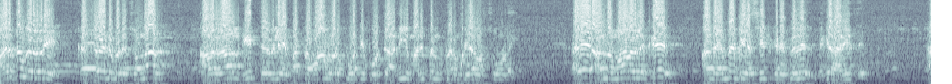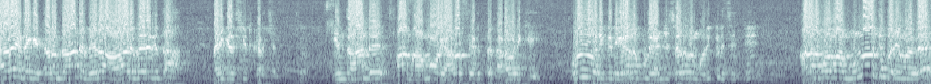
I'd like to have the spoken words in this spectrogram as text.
மருத்துவக் கல்லூரி கற்க வேண்டும் என்று சொன்னால் அவர்களால் நீட் தேர்விலே மற்ற மாணவர்கள் போட்டி போட்டு அதிக மதிப்பெண் பெற முடியாத ஒரு சூழ்நிலை. அந்த மாணவர்களுக்கு அந்த எம்பிபிஎஸ் சீட் கிடைப்பது மிக அரிது. அதனால இன்னைக்கு கடந்த ஆண்டு வெறும் ஆறு பேருக்கு தான் மெடிக்கல் சீட் கிடைச்சது. இந்த ஆண்டு நாங்கள் அம்மாவுடைய அரசு எடுத்த நடவடிக்கை உள் ஒதுக்கீடு ஏழு புள்ளி அஞ்சு சதவீதம் ஒதுக்கீடு செஞ்சு அதன் மூலமா முன்னூத்தி பதிமூணு பேர்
